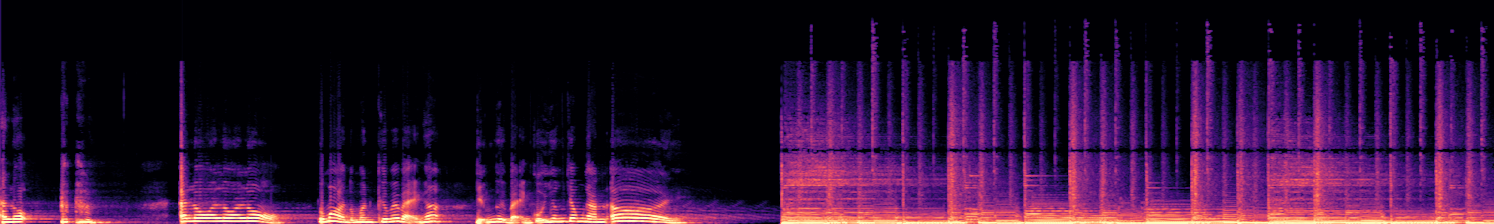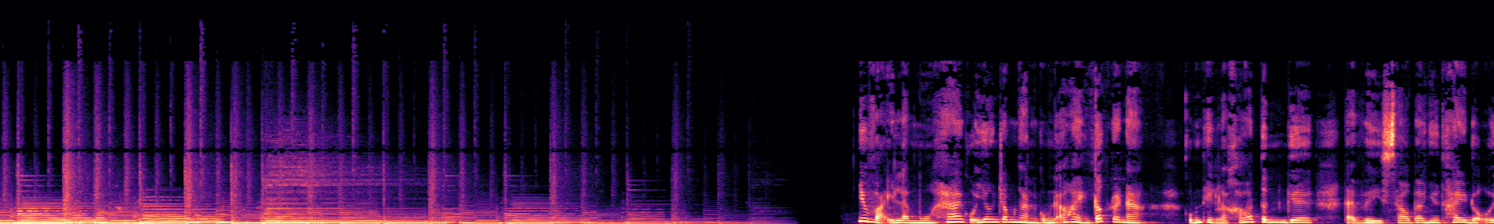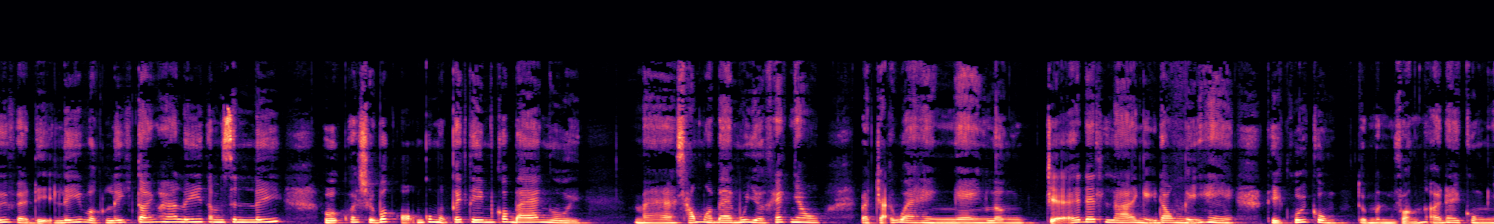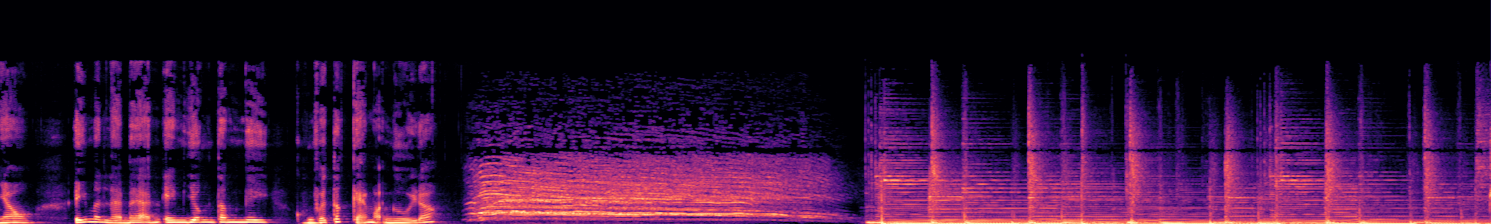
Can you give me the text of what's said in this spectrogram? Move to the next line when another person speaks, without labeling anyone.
alo. Alo alo alo. Đúng rồi, tụi mình kêu mấy bạn á. Những người bạn của dân trong ngành ơi. Như vậy là mùa 2 của dân trong ngành cũng đã hoàn tất rồi nè. Cũng thiệt là khó tin ghê Tại vì sau bao nhiêu thay đổi về địa lý, vật lý, toán hóa lý, tâm sinh lý Vượt qua sự bất ổn của một cái team có ba người Mà sống ở ba múi giờ khác nhau Và trải qua hàng ngàn lần trễ deadline, nghỉ đông, nghỉ hè Thì cuối cùng tụi mình vẫn ở đây cùng nhau. Ý mình là ba anh em dân tâm nghi Cùng với tất cả mọi người đó.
